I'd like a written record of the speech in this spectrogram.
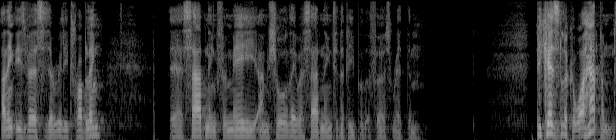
I think these verses are really troubling. They're saddening for me. I'm sure they were saddening to the people that first read them. Because look at what happened.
